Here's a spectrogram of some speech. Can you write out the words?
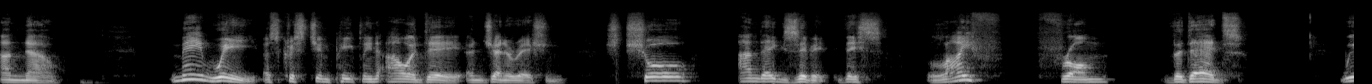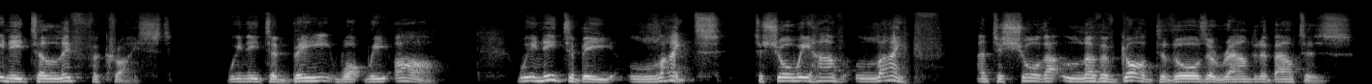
and now. May we, as Christian people in our day and generation, show and exhibit this life from the dead. We need to live for Christ. We need to be what we are. We need to be light to show we have life and to show that love of God to those around and about us.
